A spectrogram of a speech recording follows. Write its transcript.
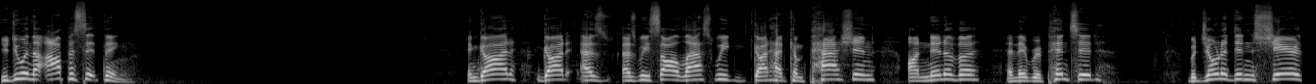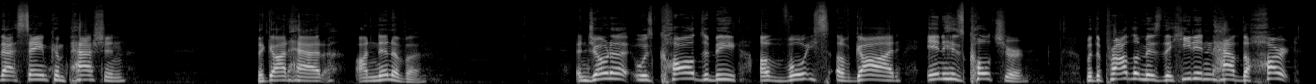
You're doing the opposite thing. And God, God, as, as we saw last week, God had compassion on Nineveh and they repented. But Jonah didn't share that same compassion that God had on Nineveh. And Jonah was called to be a voice of God in his culture. But the problem is that he didn't have the heart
